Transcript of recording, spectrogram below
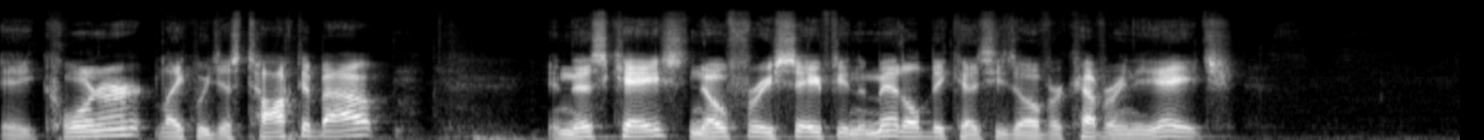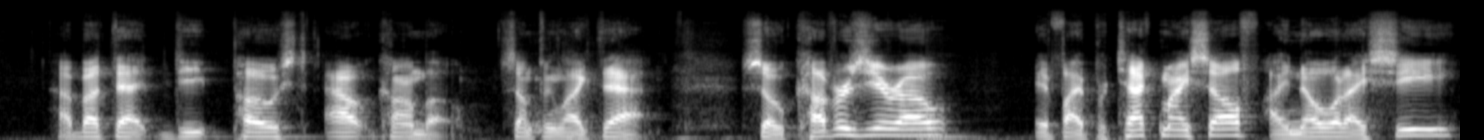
a corner, like we just talked about. In this case, no free safety in the middle because he's over covering the H. How about that deep post out combo? Something like that. So cover zero. If I protect myself, I know what I see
